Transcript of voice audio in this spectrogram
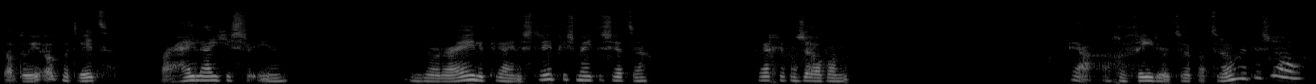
Dat doe je ook met wit. Een paar highlightjes erin. En door daar hele kleine streepjes mee te zetten, krijg je vanzelf een ja, een gevederd uh, patroon. Het is wel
